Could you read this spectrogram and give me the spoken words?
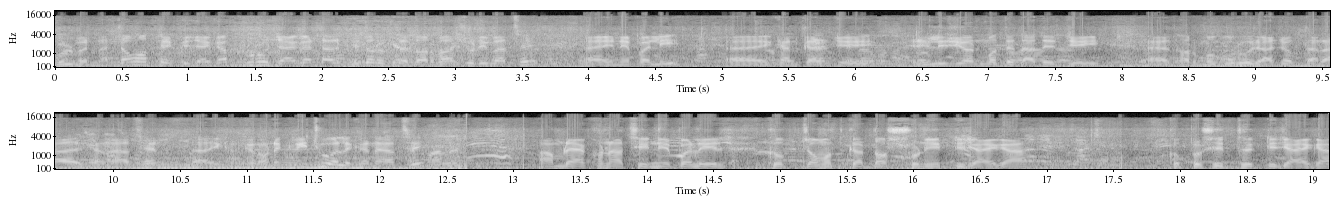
ভুলবেন না। চমৎকার একটি জায়গা। পুরো জায়গাটার ভেতর একটা দরবার শরীফ আছে নেপালি এখানকার যে রিলিজিয়ন মতে তাদের যেই ধর্মগুরু যাজক তারা এখানে আছেন। এখানকার অনেক রিচুয়াল এখানে আছে। আমরা এখন আছি নেপালের খুব চমৎকার দর্শনীয় একটি জায়গা, খুব প্রসিদ্ধ একটি জায়গা,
